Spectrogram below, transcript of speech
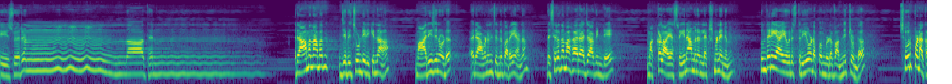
ഈശ്വരൻ നാഥൻ. രാമനാമം ജപിച്ചുകൊണ്ടിരിക്കുന്ന മാരീജനോട് രാവണൻ ചെന്ന് പറയാണ് ദശരഥ മഹാരാജാവിന്റെ മക്കളായ ശ്രീരാമനും ലക്ഷ്മണനും സുന്ദരിയായ ഒരു സ്ത്രീയോടൊപ്പം ഇവിടെ വന്നിട്ടുണ്ട്. ശൂർപ്പണക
